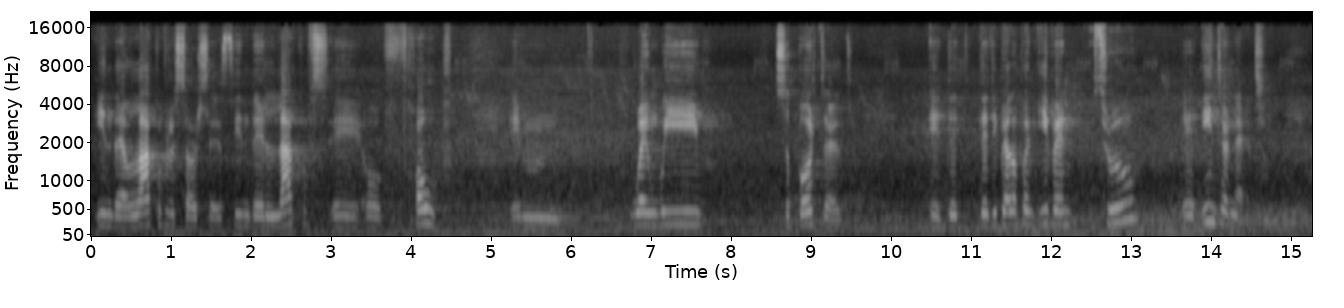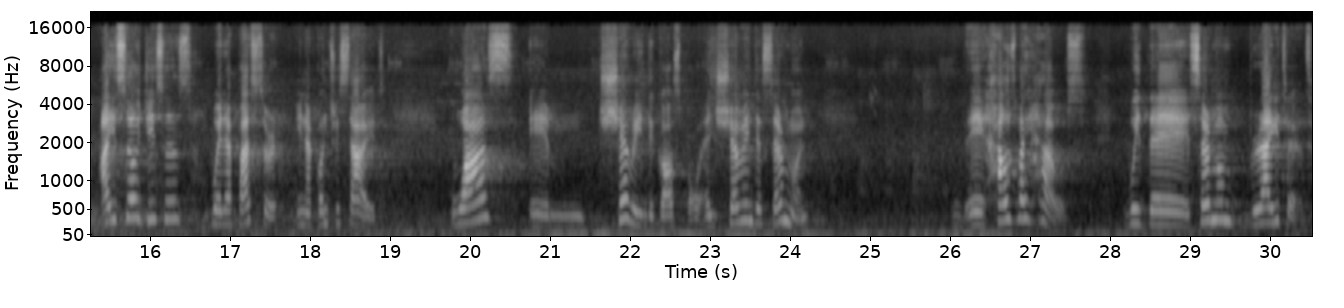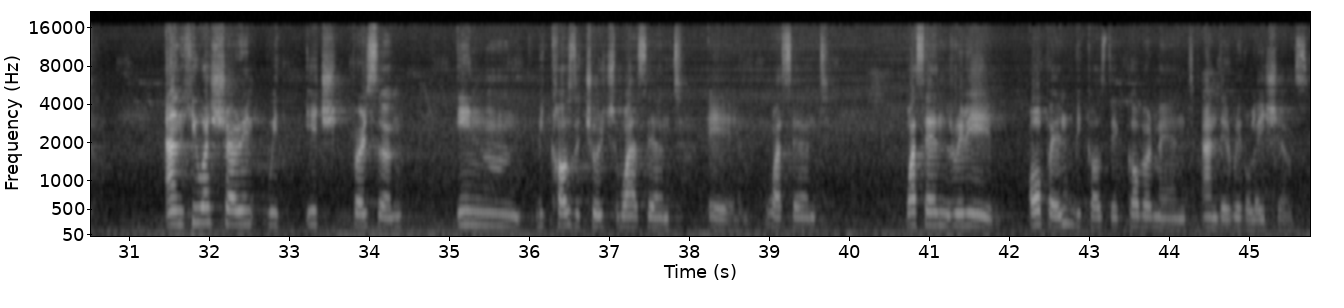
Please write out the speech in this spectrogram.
in the lack of resources, in the lack of, uh, of hope. Um, when we supported the, the development even through uh, internet. I saw Jesus when a pastor in a countryside was um, sharing the gospel and sharing the sermon uh, house by house with the sermon brightened and he was sharing with each person in because the church wasn't uh, wasn't wasn't really open because the government and the regulations.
